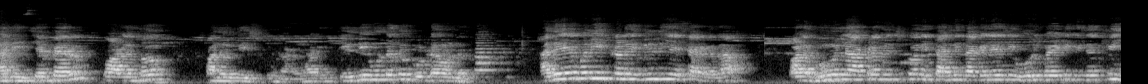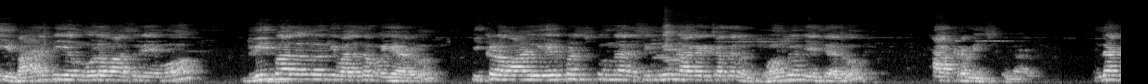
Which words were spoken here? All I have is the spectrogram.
అని చెప్పారు. వాళ్ళతో పనులు తీసుకున్నాడు వాడికి తిండి ఉండదు గుడ్డ ఉండదు. అదే పని ఇక్కడ వీళ్ళు చేశారు కదా. వాళ్ళ భూమిని ఆక్రమించుకొని తన్ని తగిలేసి ఊరి బయటికి తెచ్చి ఈ భారతీయ మూలవాసులేమో ద్వీపాలలోకి వలసపోయారు ఇక్కడ వాళ్ళు ఏర్పరచుకున్న సింధు నాగరికతను ధ్వంసం చేశారు ఆక్రమించుకున్నారు. ఇందాక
